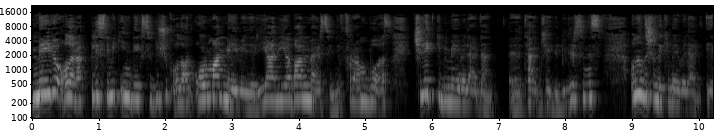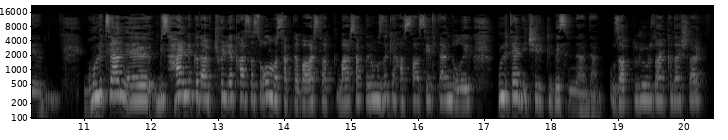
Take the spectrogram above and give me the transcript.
Meyve olarak glisemik indeksi düşük olan orman meyveleri yani yaban mersini, frambuaz, çilek gibi meyvelerden e, tercih edebilirsiniz. Onun dışındaki meyveler e, gluten e, biz her ne kadar çölyak hastası olmasak da bağırsak, bağırsaklarımızdaki hassasiyetten dolayı gluten içerikli besinlerden uzak duruyoruz arkadaşlar.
